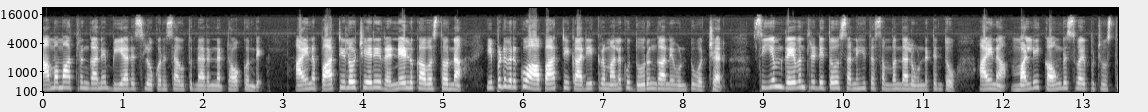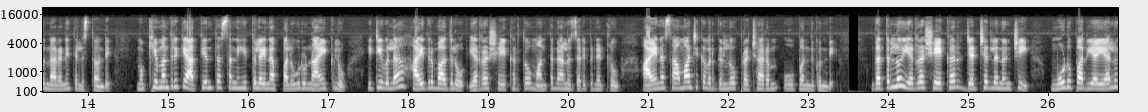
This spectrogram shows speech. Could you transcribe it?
నామమాత్రంగానే బీఆర్ఎస్లో కొనసాగుతున్నారన్న టాక్ ఉంది. ఆయన పార్టీలో చేరి రెండేళ్ళు కావస్తోన్నా ఇప్పటివరకు ఆ పార్టీ కార్యక్రమాలకు దూరంగానే ఉంటూ వచ్చారు. సీఎం రేవంత్ రెడ్డితో సన్నిహిత సంబంధాలు ఉండటంతో ఆయన మళ్ళీ కాంగ్రెస్ వైపు చూస్తున్నారని తెలుస్తోంది. ముఖ్యమంత్రికి అత్యంత సన్నిహితులైన పలువురు నాయకులు ఇటీవల హైదరాబాదులో ఎర్ర శేఖర్తో మంతనాలు జరిపినట్లు ఆయన సామాజిక వర్గంలో ప్రచారం ఊపందుకుంది. గతంలో ఎర్రశేఖర్ జడ్చర్ల నుంచి మూడు పర్యాయాలు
